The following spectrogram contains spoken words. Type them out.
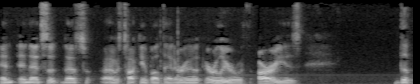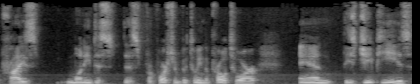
and and that's a, that's I was talking about that earlier, earlier with Ari is the prize money dis, disproportion between the Pro Tour and these GPs.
